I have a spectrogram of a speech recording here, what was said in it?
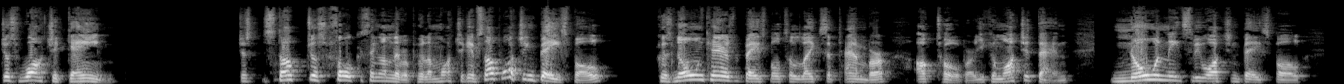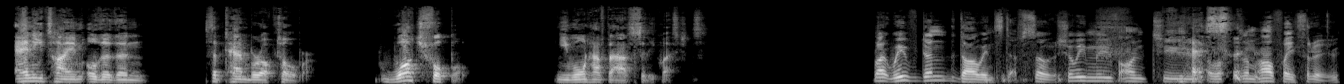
Just watch a game. Just stop just focusing on Liverpool and watch a game. Stop watching baseball because no one cares about baseball till like September, October. You can watch it then. No one needs to be watching baseball any time other than September, October. Watch football. You won't have to ask silly questions. Right, we've done the Darwin stuff, so shall we move on to? Yes. I'm halfway through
